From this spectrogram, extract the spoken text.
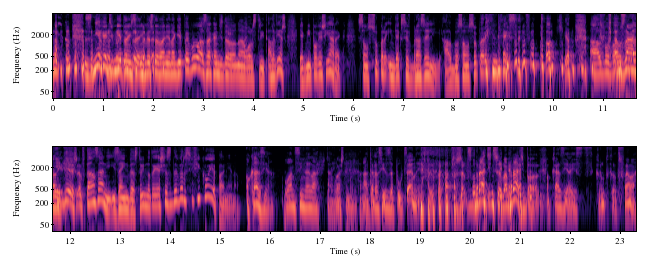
Zniechęć mnie do zainwestowania na GPW, a zachęć do, na Wall Street. Ale wiesz, jak mi powiesz, Jarek, są super indeksy w Brazylii, albo są super indeksy w Tokio, albo w, w Tanzanii. Wiesz, w Tanzanii i zainwestuj, no to ja się zdywersyfikuję, panie. No. Okazja. Once in a lifetime. Właśnie, może tak. A teraz jest za pół ceny. Jeszcze proszę brać, trzeba brać, bo okazja jest krótkotrwała.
